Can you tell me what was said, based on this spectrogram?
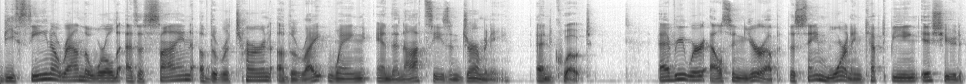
be seen around the world as a sign of the return of the right wing and the Nazis in Germany, End quote. Everywhere else in Europe, the same warning kept being issued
